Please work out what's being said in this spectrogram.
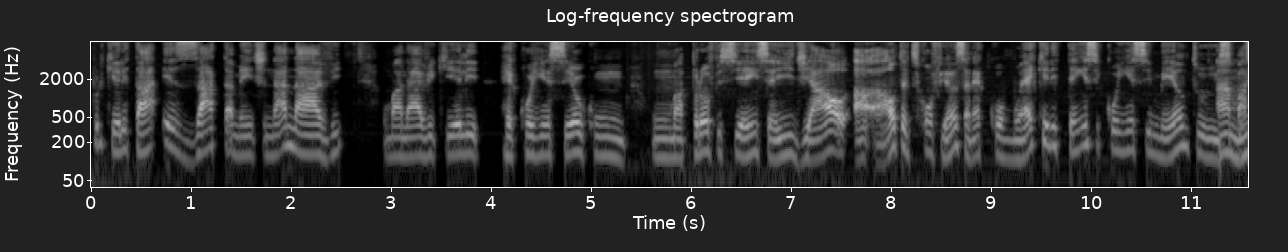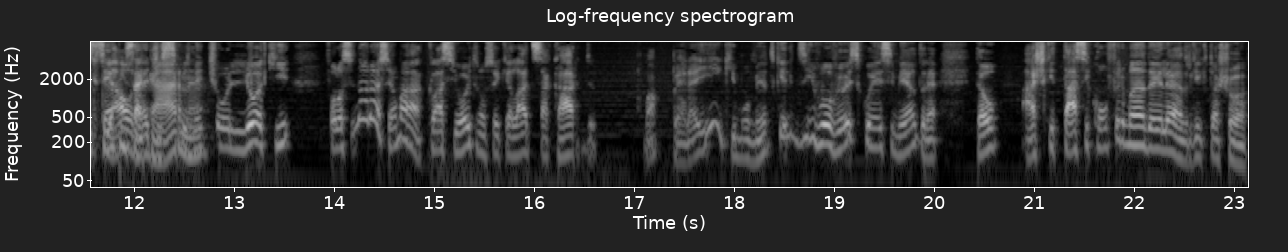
porque ele está exatamente na nave, uma nave que ele reconheceu com uma proficiência aí de al, a, alta desconfiança, né? Como é que ele tem esse conhecimento ah, espacial, sacar, né? De né? simplesmente né? olhou aqui, falou assim: não, não, isso é uma classe 8, não sei o que lá, de sacar. Mas peraí, em que momento que ele desenvolveu esse conhecimento, né? Então, acho que tá se confirmando aí, Leandro. O que, que tu achou?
